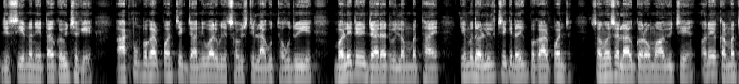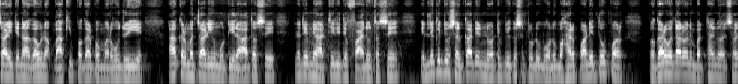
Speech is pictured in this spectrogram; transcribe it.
જેસીએમના નેતાએ કહ્યું છે કે આઠમું પગાર પંચ એક જાન્યુઆરી બે હજાર છવ્વીસથી લાગુ થવું જોઈએ. ભલે તેની જાહેરાત વિલંબ થાય તેમનું દલીલ છે કે દરેક પગાર પંચ સમયસર લાગુ કરવામાં આવ્યું છે અને કર્મચારી તેના અગાઉના બાકી પગાર પર મળવો જોઈએ. આ કર્મચારીઓ મોટી રાહત હશે અને તેમને આર્થિક રીતે ફાયદો થશે. એટલે કે જો સરકાર તેનું નોટિફિકેશન થોડું મોડું બહાર પાડે તો પણ પગાર વધારો અને ભથ્થાની અસર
